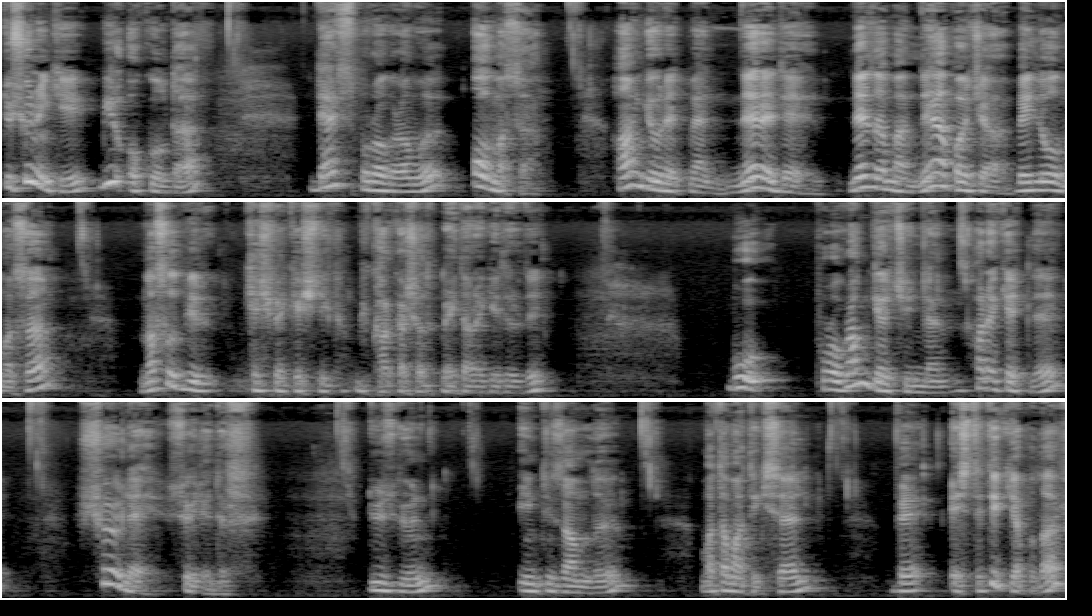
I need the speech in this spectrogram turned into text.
Düşünün ki bir okulda ders programı olmasa, hangi öğretmen nerede, ne zaman, ne yapacağı belli olmasa nasıl bir keşmekeşlik, bir kargaşalık meydana gelirdi? Bu program gerçeğinden hareketle şöyle söylenir. Düzgün, intizamlı, matematiksel ve estetik yapılar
